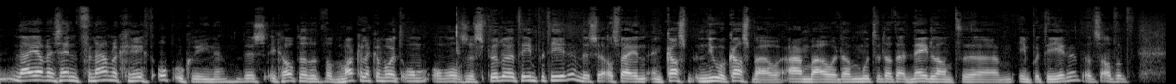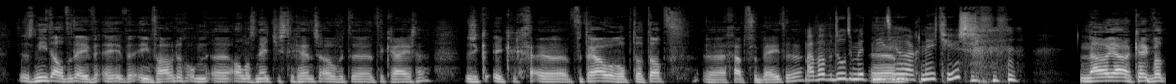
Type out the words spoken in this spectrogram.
Nou ja, wij zijn voornamelijk gericht op Oekraïne. Dus ik hoop dat het wat makkelijker wordt om, om onze spullen te importeren. Dus als wij een, een, kas, een nieuwe kas bouwen, aanbouwen, dan moeten we dat uit Nederland uh, importeren. Dat is, altijd, dat is niet altijd even, even eenvoudig om uh, alles netjes de grens over te, te krijgen. Dus ik, ik uh, vertrouw erop dat dat gaat verbeteren. Maar wat bedoelt u met niet um, heel erg netjes? Nou ja, kijk, wat,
